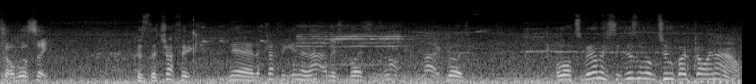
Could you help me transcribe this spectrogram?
So we'll see. Because the traffic, yeah, the traffic in and out of this place is not that good. Although to be honest, it doesn't look too bad going out.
